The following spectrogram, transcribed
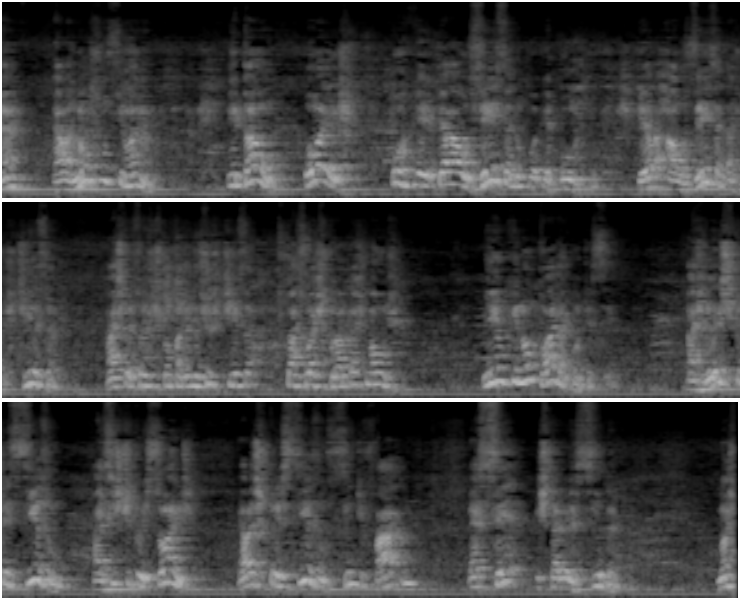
Né? Ela não funciona. Então, hoje, porque pela ausência do poder público, pela ausência da justiça, as pessoas estão fazendo justiça com as suas próprias mãos. E o que não pode acontecer. As leis precisam, as instituições, elas precisam, sim, de fato, é ser estabelecida. Nós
